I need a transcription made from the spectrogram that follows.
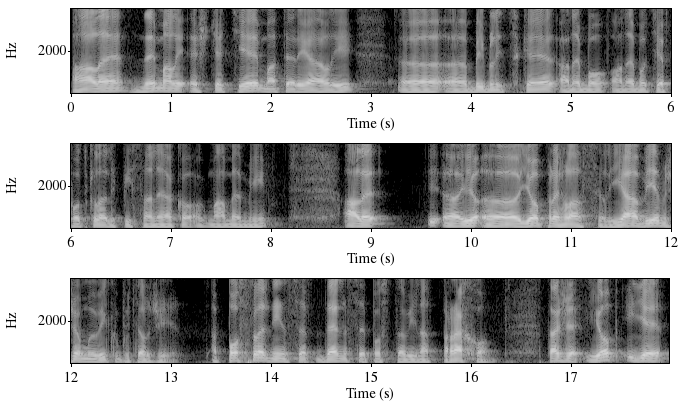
ale nemali ešte tie materiály uh, biblické, anebo, anebo tie podklady písané, ako máme my. Ale jo, jo prehlásil, já vím, že můj vykupitel žije. A posledný se, den se postaví nad prachom. Takže Job ide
